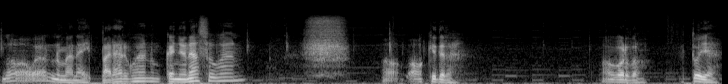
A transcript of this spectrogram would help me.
No, weón, no me van a disparar, weón. Un cañonazo, weón. Vamos, vamos, quítela. Vamos, gordo. Es tuya.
